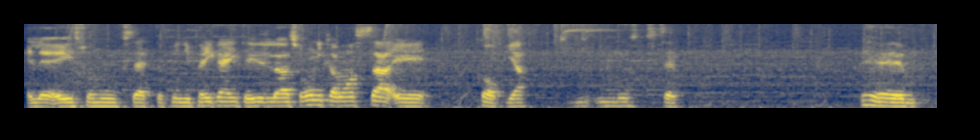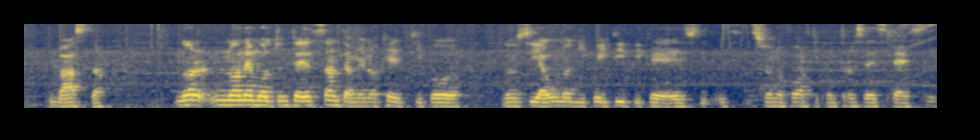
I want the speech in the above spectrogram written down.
e, e, il suo moveset. Quindi praticamente la sua unica mossa è copia il moveset. E basta. Non, non è molto interessante a meno che tipo non sia uno di quei tipi che sono forti contro se stessi.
